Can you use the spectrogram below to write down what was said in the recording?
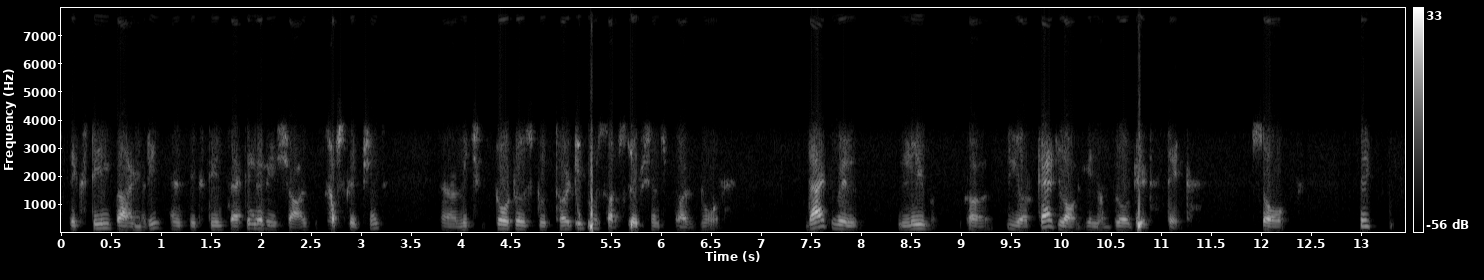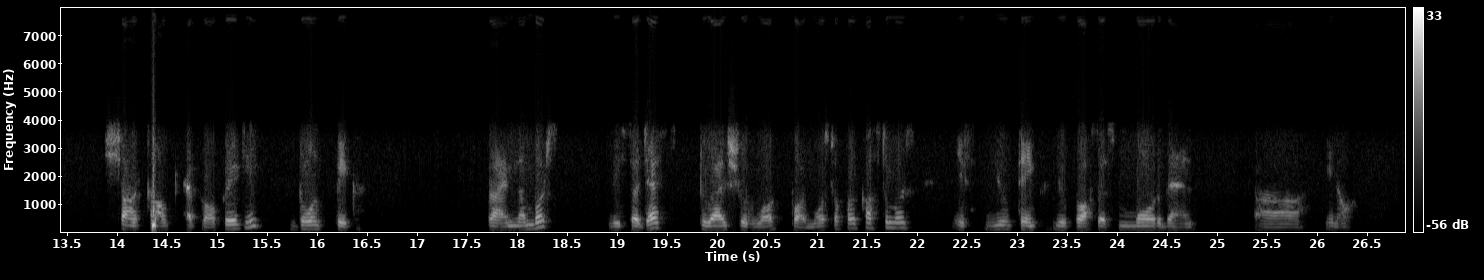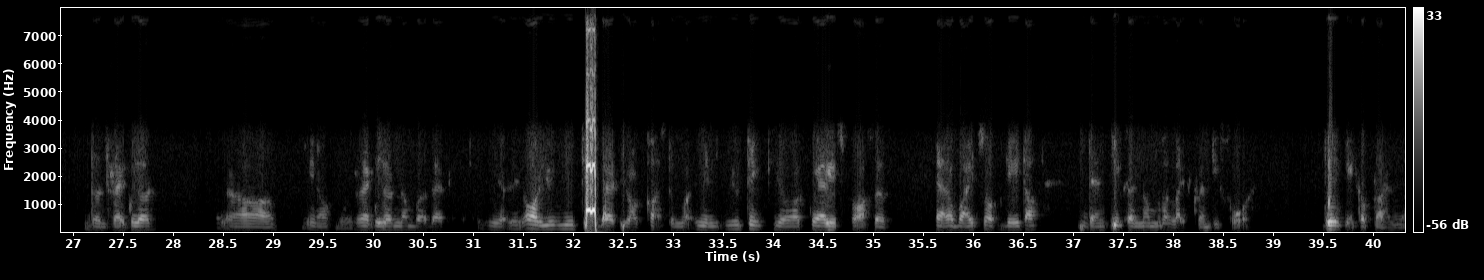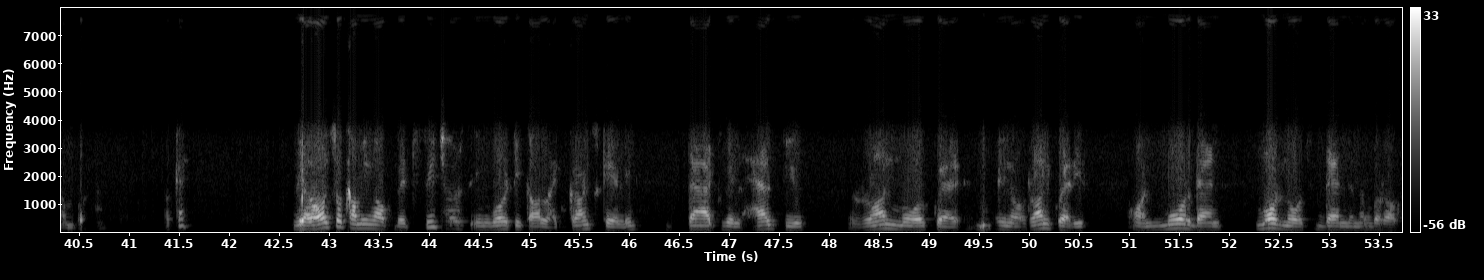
16 primary and 16 secondary subscriptions, which totals to 32 subscriptions per node. That will leave uh, your catalog in a bloated state. So pick shard count appropriately. Don't pick prime numbers. We suggest 12 should work for most of our customers. If you think you process more than, uh, you know, the regular, uh, you know, regular number that, or you, you think that your customer, I mean, you think your queries process terabytes of data, then pick a number like 24. Don't pick a prime number, okay? We are also coming up with features in Vertica like crunch scaling that will help you run more query, you know, run queries on more than more nodes than the number of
